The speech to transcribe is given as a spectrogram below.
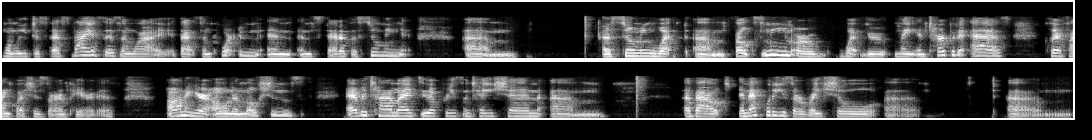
when we discuss biases and why that's important. And instead of assuming um, assuming what um, folks mean or what you may interpret it as, clarifying questions are imperative. Honor your own emotions. Every time I do a presentation um, about inequities or racial uh, um,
